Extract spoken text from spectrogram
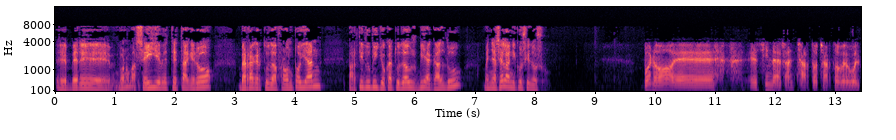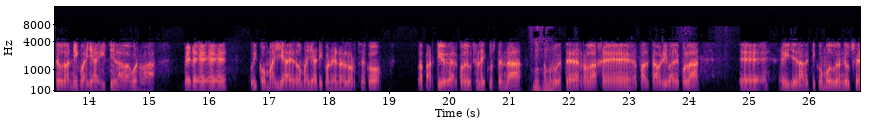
e, bere, bueno, ba, zei ebete eta gero, berragertu da frontoian, partidu bi jokatu dauz, biak galdu, baina zelan ikusi dozu? Bueno, e, ezin da esan txarto, txarto behuelteu da nik, baina egite da, ba, bueno, ba, bere oiko maila edo mailarik onena lortzeko, ba, partidu beharko deuzela ikusten da, uh -huh. rodaje falta hori badekola, e, egile da betiko moduen geutze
